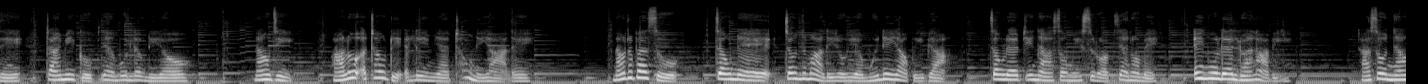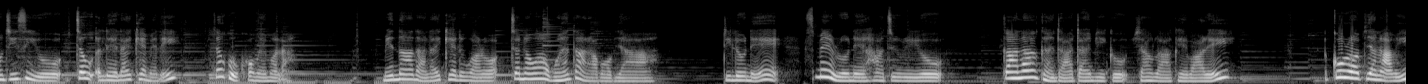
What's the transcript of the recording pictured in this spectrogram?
ချင်းတိုင်းမိကိုပြန်ဖို့လုပ်နေတော့နောက်ကြည့်ဘာလို့အထုပ်တွေအလင်းမြန်ထုတ်နေရလဲ။နောက်တစ်ပတ်ဆိုကျုံနဲ့ကျုံကျမလေးတို့ရဲ့မွေးနေ့ရောက်ပြီဗျ။ကျုံလဲပညာဆုံးပြီဆိုတော့ပြန်တော့မယ်။အိမ်ကိုလည်းလွမ်းလာပြီ။ဒါဆိုညောင်ကြီးစီကိုကျုပ်အလဲလိုက်ခဲ့မယ်လေ။ကျုပ်ကိုခေါ်မယ်မလား။မင်းသားသာလိုက်ခဲ့လို့ကတော့ကျွန်တော်ကဝမ်းသာတာပေါ့ဗျာဒီလိုနဲ့စမစ်ရိုနဲ့ဟာဂျူရီတို့ ကာလာဂန္ဓာတိုင်းပြည်ကိုရောက်လာခဲ့ပါတယ်အကိုတော့ပြန်လာပြီ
